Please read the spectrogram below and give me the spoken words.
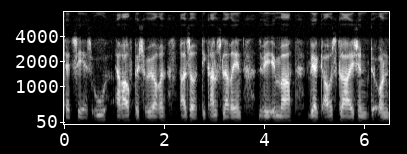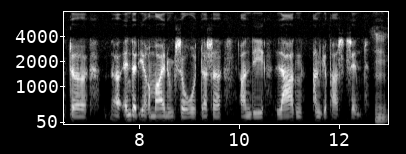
der CSU heraufbeschwören. Also die Kanzlerin, wie immer, wirkt ausgleichend und äh, ändert ihre Meinung so, dass er an die Lagen angepasst sind. Hm.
